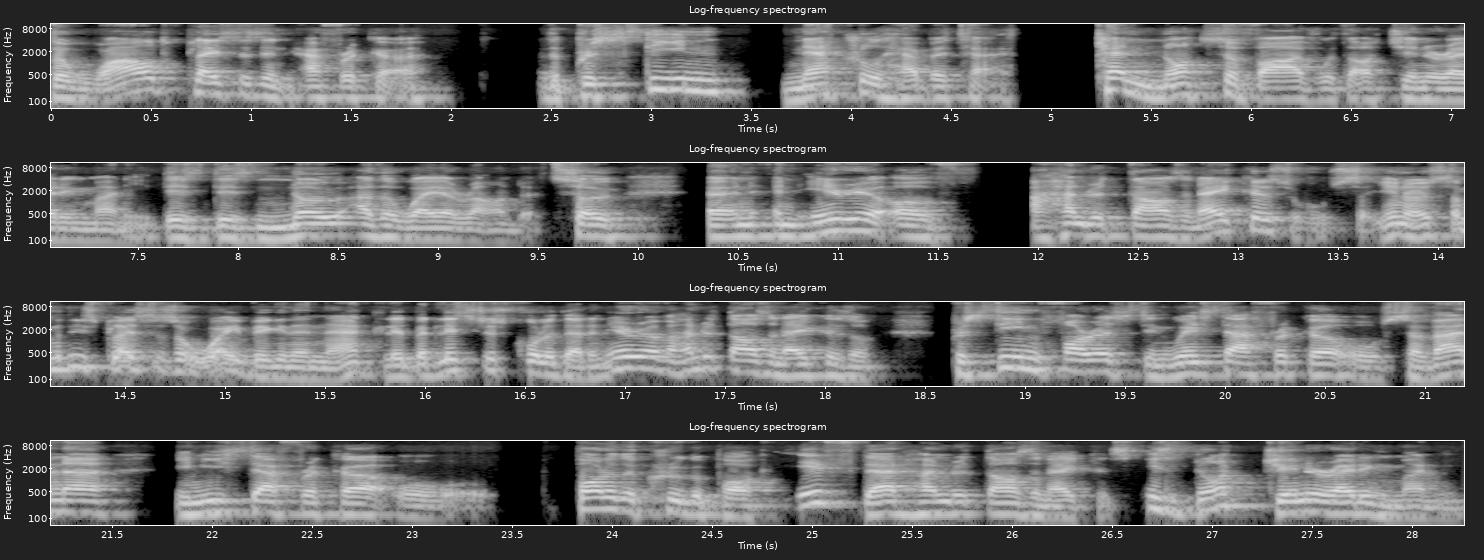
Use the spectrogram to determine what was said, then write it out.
the wild places in Africa, the pristine natural habitat cannot survive without generating money. There's there's no other way around it. So an, an area of 100,000 acres, or you know, some of these places are way bigger than that. But let's just call it that an area of 100,000 acres of pristine forest in West Africa or savanna in East Africa or part of the Kruger Park. If that 100,000 acres is not generating money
